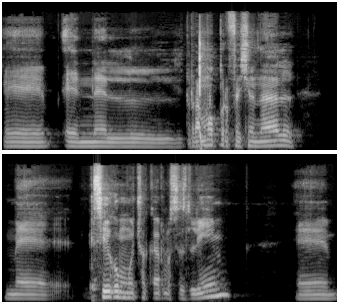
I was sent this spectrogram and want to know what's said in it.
eh, en el ramo profesional me sigo mucho a Carlos Slim, eh,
